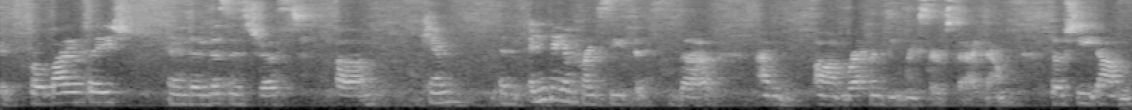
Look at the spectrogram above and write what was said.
It's probiophage, and then this is just um, Kim. And anything in parentheses, it's the I'm um, referencing research that I found. So she, um,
